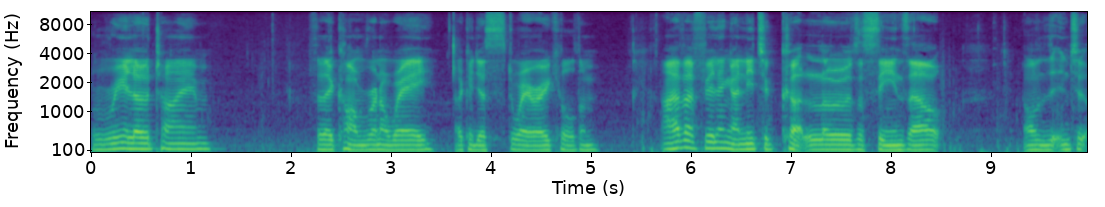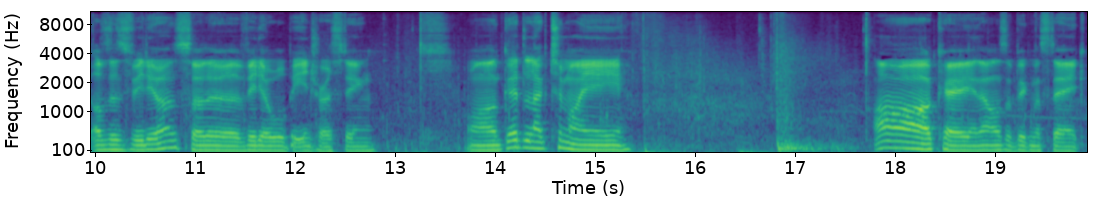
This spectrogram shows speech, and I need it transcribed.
Reload time. So they can't run away. I can just swear I killed them. I have a feeling I need to cut loads of scenes out of the, into of this video, so the video will be interesting. Well, good luck to my... Oh, okay, that was a big mistake.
